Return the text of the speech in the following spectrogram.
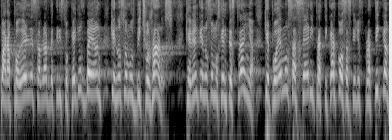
para poderles hablar de Cristo. Que ellos vean que no somos bichos raros. Que vean que no somos gente extraña. Que podemos hacer y practicar cosas que ellos practican.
